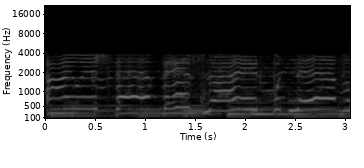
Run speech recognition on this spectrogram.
I wish that this night would never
